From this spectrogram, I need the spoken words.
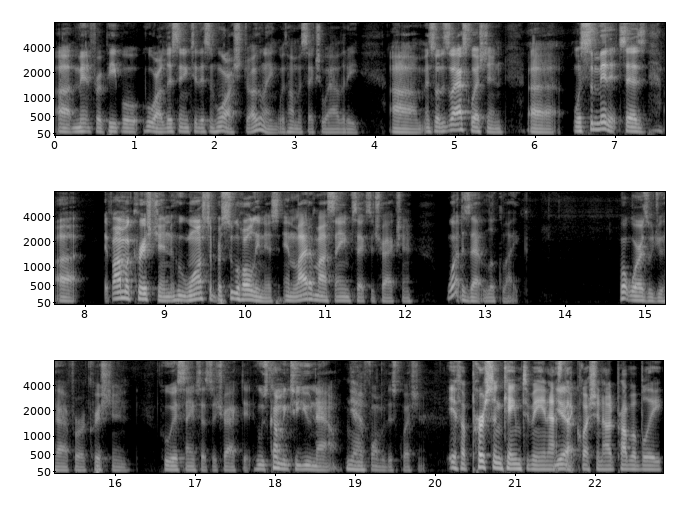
uh, meant for people who are listening to this and who are struggling with homosexuality. Um, and so this last question uh, was submitted says, uh, if I'm a Christian who wants to pursue holiness in light of my same sex attraction, what does that look like? What words would you have for a Christian who is same sex attracted, who's coming to you now yeah. in the form of this question? If a person came to me and asked Yeah. that question, I'd probably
